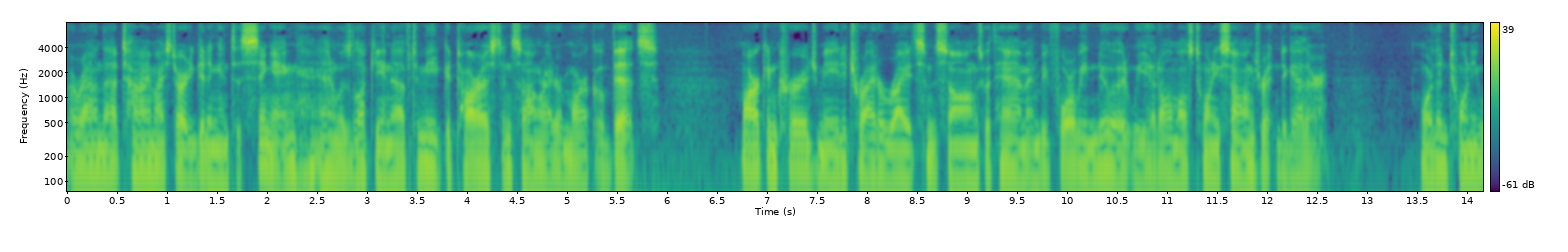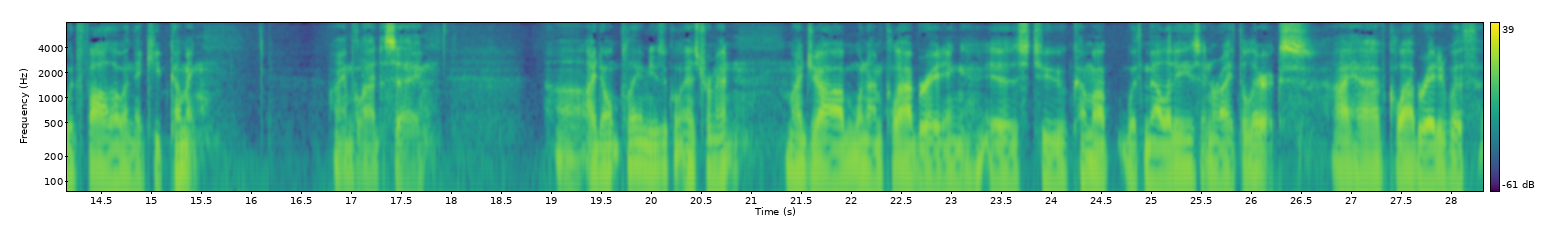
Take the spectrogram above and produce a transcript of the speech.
around that time, I started getting into singing and was lucky enough to meet guitarist and songwriter Mark Obitz. Mark encouraged me to try to write some songs with him, and before we knew it, we had almost 20 songs written together. More than 20 would follow, and they keep coming. I am glad to say. Uh, I don't play a musical instrument. My job when I'm collaborating is to come up with melodies and write the lyrics. I have collaborated with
